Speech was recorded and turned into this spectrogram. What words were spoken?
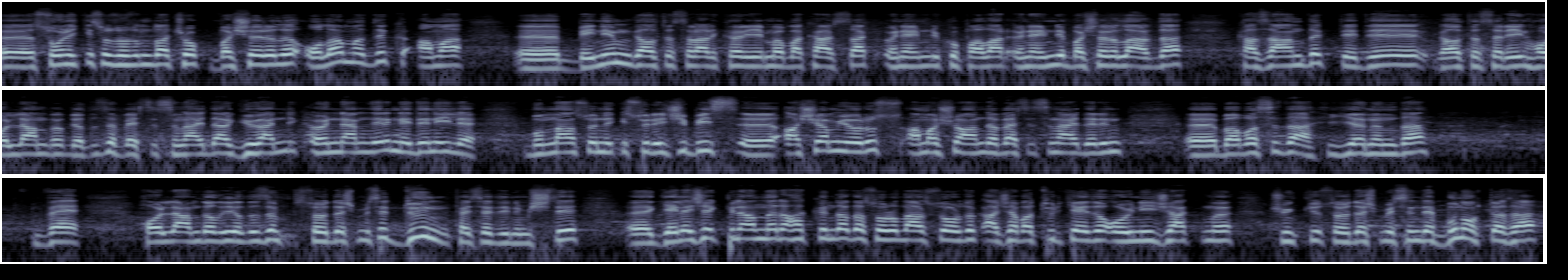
E, son iki sezonunda çok başarılı olamadık ama e, benim Galatasaray kariyerime bakarsak önemli kupalar, önemli başarılar da kazandık dedi. Galatasaray'ın Hollandalı yıldızı Wesley Sneijder güvenlik önlemleri nedeniyle bundan sonraki süreci biz e, aşamıyoruz ama şu anda Wesley Sneijder'in e, babası da yanında ve Hollandalı Yıldız'ın sözleşmesi dün feshedilmişti. Ee, gelecek planları hakkında da sorular sorduk. Acaba Türkiye'de oynayacak mı? Çünkü sözleşmesinde bu noktada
